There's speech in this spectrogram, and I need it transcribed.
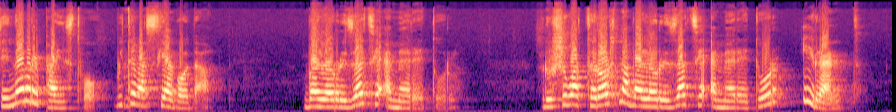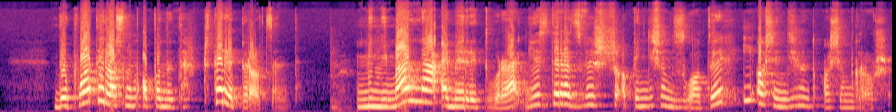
Dzień dobry Państwu, witam Was Jagoda. Waloryzacja emerytur. Ruszyła coroczna waloryzacja emerytur i rent. Wypłaty rosną o ponad 4%. Minimalna emerytura jest teraz wyższa o 50 zł i 88 groszy.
